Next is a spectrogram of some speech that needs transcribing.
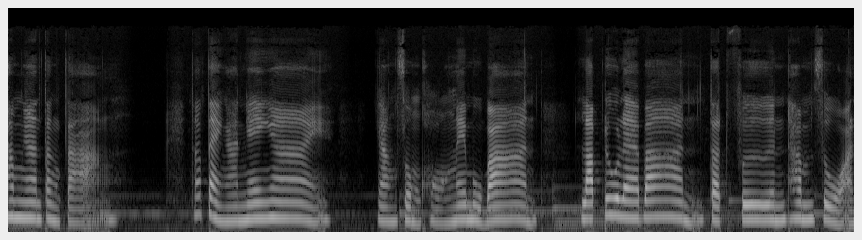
ทำงานต่างๆ ตั้งแต่งานง่าย ๆ อย่างส่งของในหมู่บ้าน รับดูแลบ้าน ตัดฟืนทำสวน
